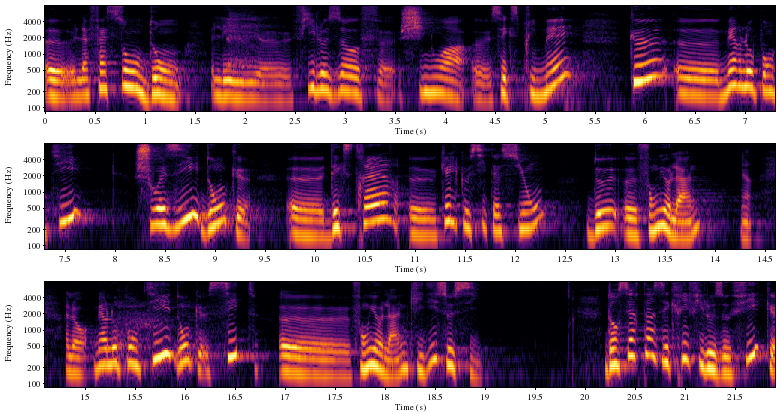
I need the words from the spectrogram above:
euh, la façon dont les philosophes chinois s'exprimaient, que Merleau-Ponty choisit donc d'extraire quelques citations de Fong Yolan. Alors Merleau-Ponty donc cite Fong Yolan qui dit ceci Dans certains écrits philosophiques,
